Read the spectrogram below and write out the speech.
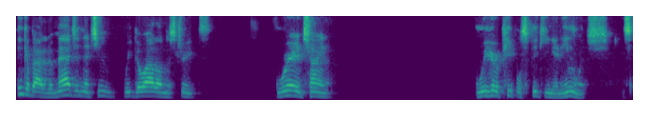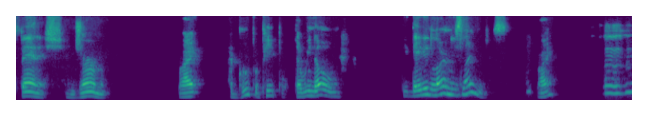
think about it. Imagine that you we go out on the streets. We're in China. We hear people speaking in English, and Spanish, and German, right? A group of people that we know they didn't learn these languages, right? Mm-hmm.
